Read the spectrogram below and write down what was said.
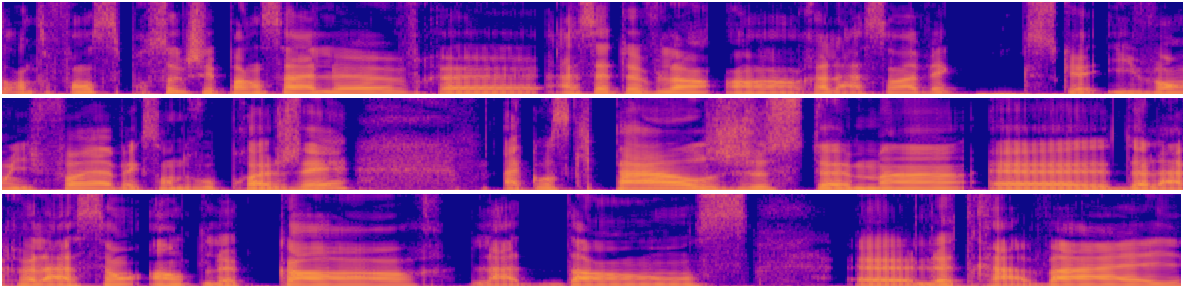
en fond, c'est pour ça que j'ai pensé à l'œuvre, euh, à cette œuvre-là en relation avec ce que Yvon y fait avec son nouveau projet, à cause qu'il parle justement euh, de la relation entre le corps, la danse, le travail.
